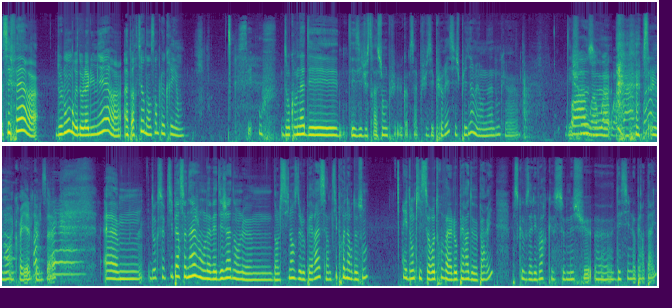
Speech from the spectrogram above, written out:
sait faire de l'ombre et de la lumière à partir d'un simple crayon. C'est ouf. Donc, on a des, des illustrations plus comme ça, plus épurées, si je puis dire, mais on a donc euh, des choses euh, absolument incroyables comme ça. Euh, donc ce petit personnage, on l'avait déjà dans le, dans le silence de l'opéra, c'est un petit preneur de son. Et donc il se retrouve à l'opéra de Paris, parce que vous allez voir que ce monsieur euh, dessine l'opéra de Paris.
